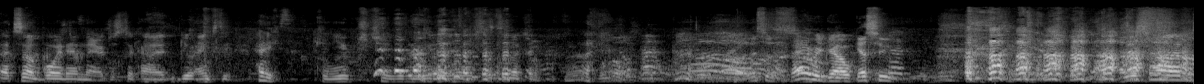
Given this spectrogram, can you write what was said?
at some point in there, just to kind of give angsty. Hey, can you? Can you What's the next one? Oh, this is. there we go. Guess who? This one,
